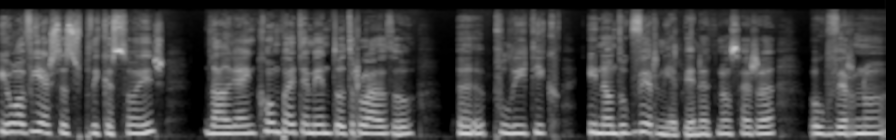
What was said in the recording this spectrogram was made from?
eu ouvi estas explicações de alguém completamente do outro lado uh, político e não do governo. E é pena que não seja o governo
